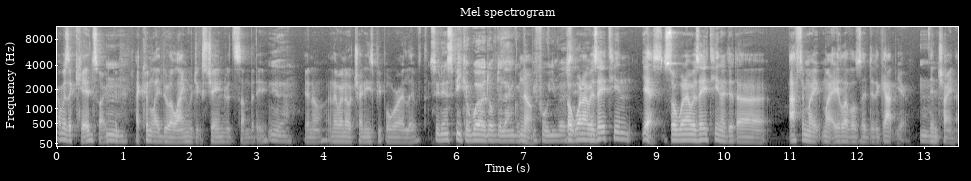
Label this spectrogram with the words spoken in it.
I was a kid, so I could, Mm. I couldn't like do a language exchange with somebody, Yeah. you know, and there were no Chinese people where I lived. So you didn't speak a word of the language No, before university. But when I was eighteen, yes. So when I was eighteen, I did a after my my A levels, I did a gap year Mm. in China.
